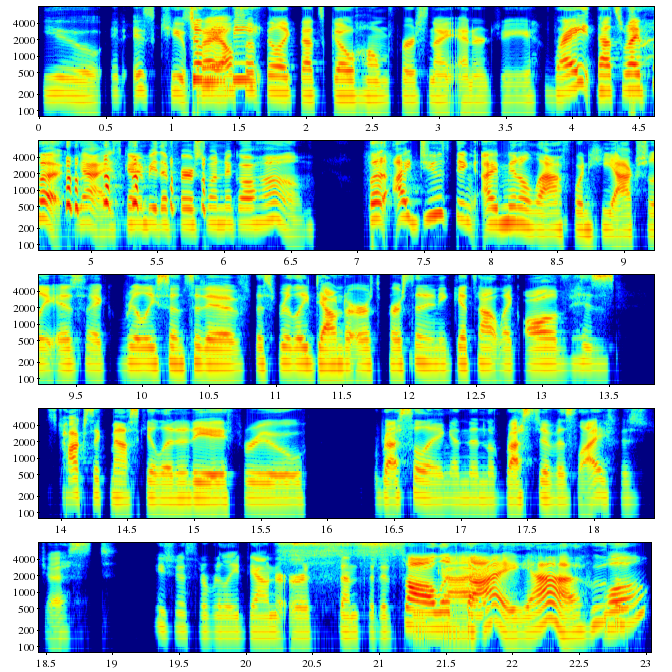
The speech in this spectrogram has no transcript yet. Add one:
cute. It is cute, So but I also feel like that's go home first night energy. Right? That's what I put. Yeah, he's going to be the first one to go home. But I do think I'm going to laugh when he actually is like really sensitive, this really down to earth person, and he gets out like all of his toxic masculinity through wrestling. And then the rest of his life is just He's just a really down to earth, sensitive, solid guy. Yeah. Who the- Well,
